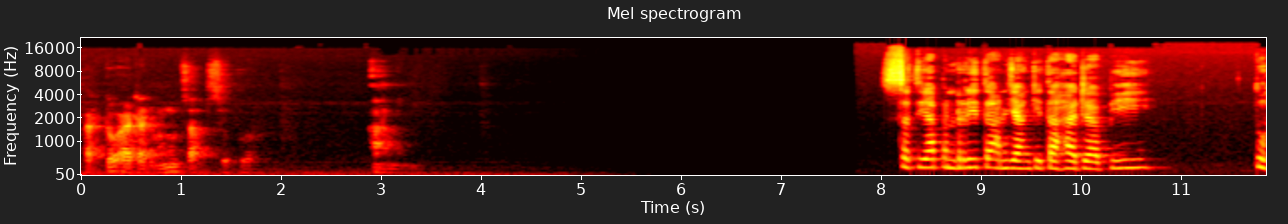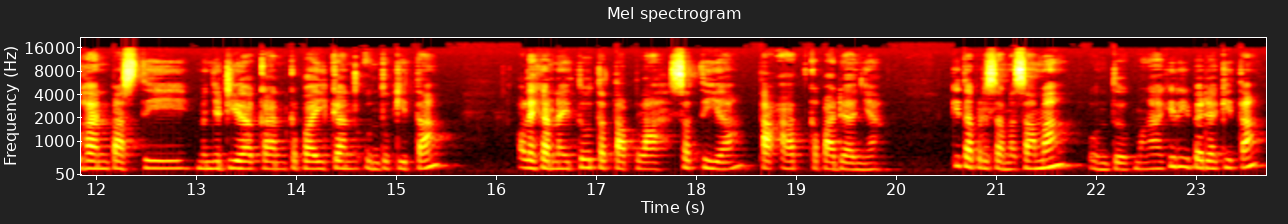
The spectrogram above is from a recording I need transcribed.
berdoa dan mengucap syukur. Amin. Setiap penderitaan yang kita hadapi, Tuhan pasti menyediakan kebaikan untuk kita oleh karena itu, tetaplah setia, taat kepadanya. Kita bersama-sama untuk mengakhiri ibadah kita.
